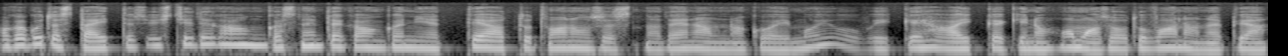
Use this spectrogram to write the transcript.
aga kuidas täitesüstidega on, kas nendega on ka nii, et teatud vanusest nad enam nagu ei mõju või keha ikkagi noh, omasoodu vananeb ja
